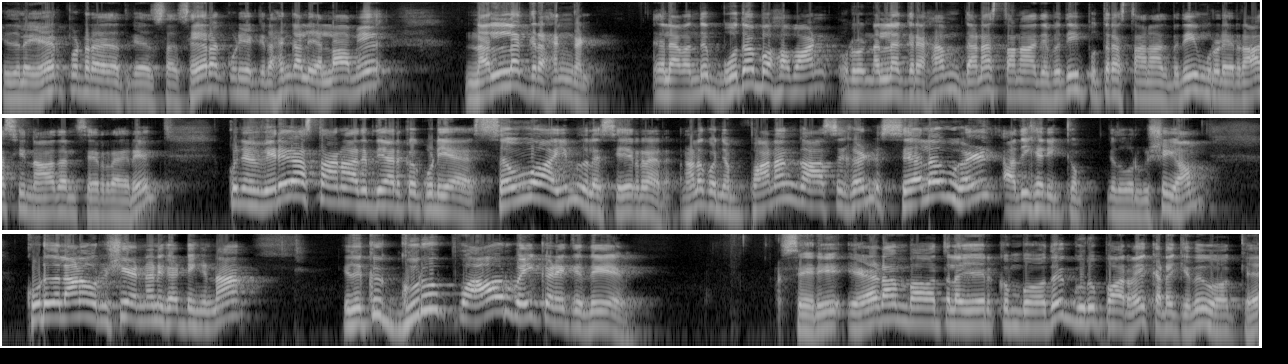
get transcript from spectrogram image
இதில் ஏற்படுற ச- சேரக்கூடிய கிரகங்கள் எல்லாமே நல்ல கிரகங்கள். இதில் வந்து புத பகவான் ஒரு நல்ல கிரகம் தனஸ்தானாதிபதி புத்திரஸ்தானாதிபதி உங்களுடைய ராசிநாதன் சேர்றாரு. கொஞ்சம் விரயஸ்தானாதிபதியாக இருக்கக்கூடிய செவ்வாயும் இதில் சேர்றாரு. அதனால் கொஞ்சம் பணங்காசுகள் செலவுகள் அதிகரிக்கும். இது ஒரு விஷயம். கூடுதலான ஒரு விஷயம் என்னன்னு கேட்டிங்கன்னா இதுக்கு குரு பார்வை கிடைக்குது. சரி ஏழாம் பாவத்தில் இருக்கும்போது குரு பார்வை கிடைக்குது ஓகே.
